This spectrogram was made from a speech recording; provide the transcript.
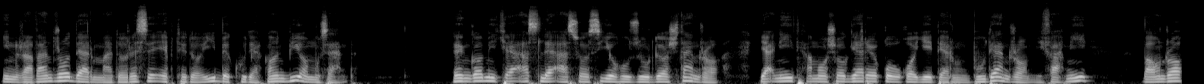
این روند را در مدارس ابتدایی به کودکان بیاموزند. هنگامی که اصل اساسی حضور داشتن را یعنی تماشاگر قوقای درون بودن را می‌فهمی و آن را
